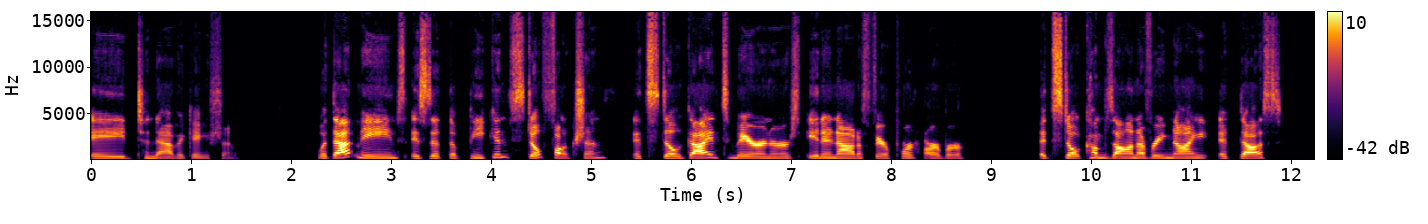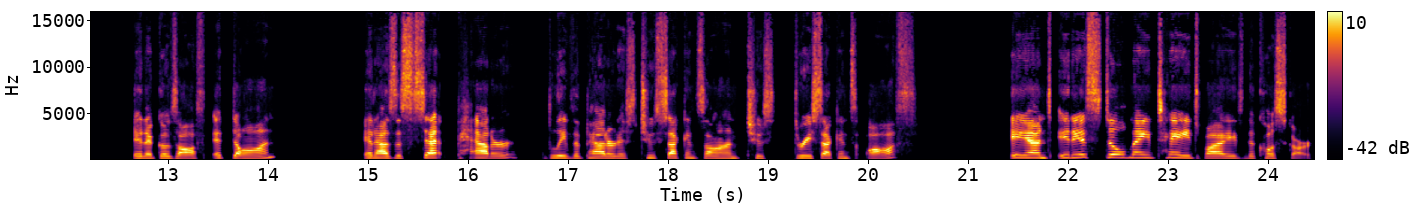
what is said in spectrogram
aid to navigation. What that means is that the beacon still functions, it still guides mariners in and out of Fairport Harbor. It still comes on every night at dusk and it goes off at dawn. It has a set pattern. I believe the pattern is two seconds on, two, three seconds off. And it is still maintained by the Coast Guard.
